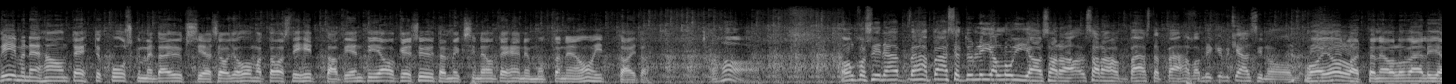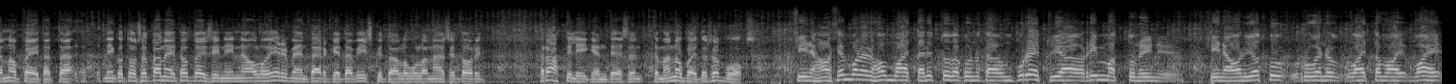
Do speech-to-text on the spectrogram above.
Viimeinenhän on tehty 61 ja se on jo huomattavasti hittaampi. En tiedä oikein syytä, miksi ne on tehnyt, mutta ne on hittaita. Ahaa. Onko siinä vähän päästetty liian lujaa Sara, Sarahan päästä päähän vai mikä, mikä siinä on ollut? Voi olla, että ne on ollut vähän liian nopeita. Että, niin kuin tuossa Tane totesi, niin ne on ollut hirveän tärkeitä 50-luvulla nämä setorit rahtiliikenteessä tämän nopeutuksen vuoksi. Siinähän on semmoinen homma, että nyt tuota, kun noita on purettu ja rimmattu, niin siinä on jotkut ruvennut laittamaan vai,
